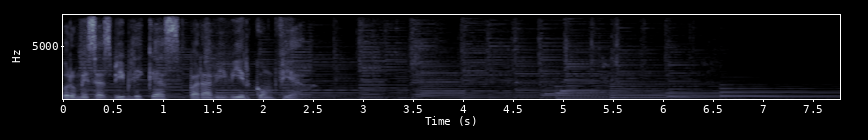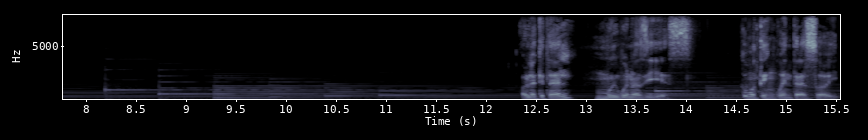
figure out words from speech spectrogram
Promesas bíblicas para vivir confiado. Hola, ¿qué tal? Muy buenos días. ¿Cómo te encuentras hoy?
